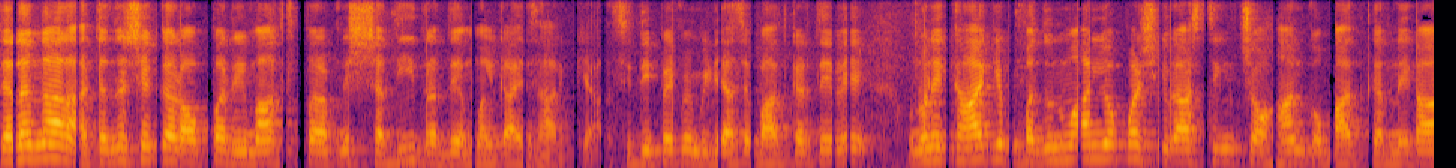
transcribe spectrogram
तेलंगाना चंद्रशेखर राव पर रिमार्क्स पर अपने शदीद रद्द अमल का इजहार किया। सिद्दीपेट में मीडिया से बात करते हुए उन्होंने कहा कि बदनवानियों पर शिवराज सिंह चौहान को बात करने का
